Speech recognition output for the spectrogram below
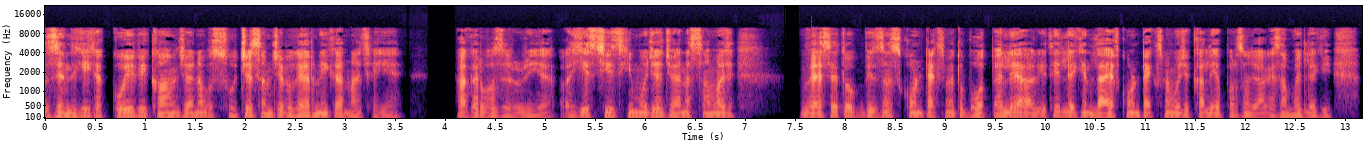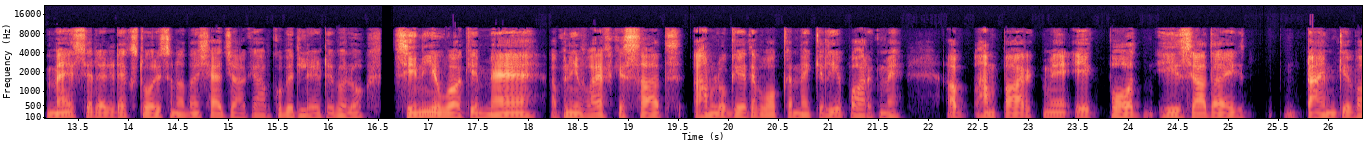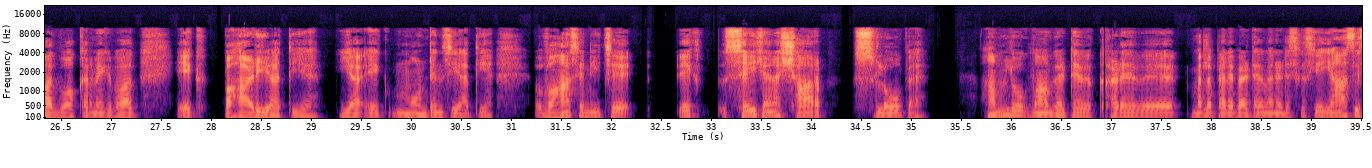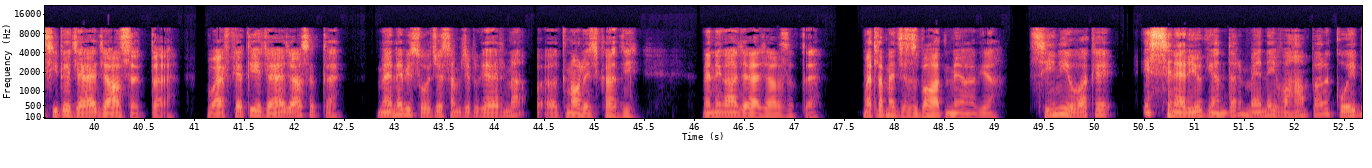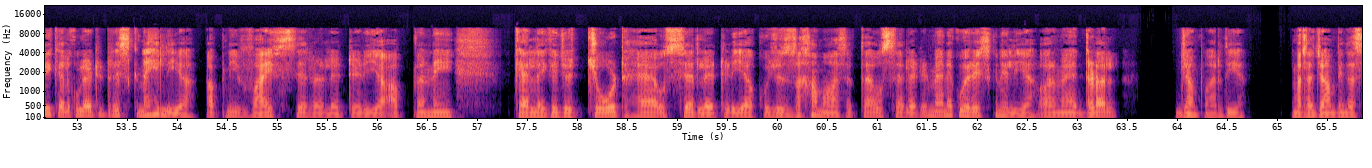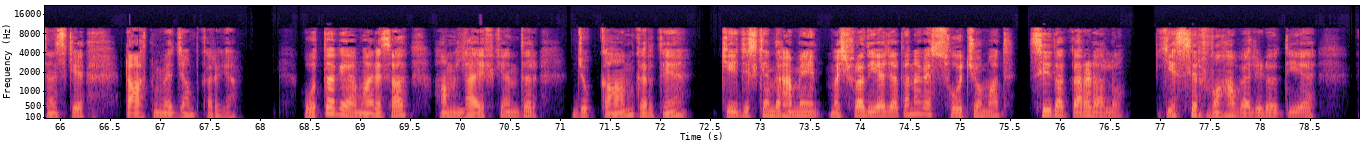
زندگی کا کوئی بھی کام جو ہے نا وہ سوچے سمجھے بغیر نہیں کرنا چاہیے، اگر وہ ضروری ہے۔ اور اس چیز کی مجھے جو ہے نا سمجھ، ویسے تو بزنس کانٹیکس میں تو بہت پہلے آ گئی تھی، لیکن لائف کانٹیکس میں مجھے کل یا پرسوں جا کے سمجھ لگی۔ میں اس سے ریلیٹڈ ایک سٹوری سناتا ہوں، شاید جا کے آپ کو بھی ریلیٹیبل ہو۔ سین یہ ہوا کہ میں اپنی وائف کے ساتھ ہم لوگ گئے تھے واک کرنے کے لیے پارک میں۔ اب ہم پارک میں ایک بہت ہی زیادہ ایک ٹائم کے بعد واک کرنے کے بعد ایک پہاڑی آتی ہے۔ یا ایک ماؤنٹین سی آتی ہے، وہاں سے نیچے ایک صحیح جو ہے نا شارپ سلوپ ہے۔ ہم لوگ وہاں بیٹھے ہوئے، کھڑے ہوئے مطلب پہلے بیٹھے ہوئے میں نے ڈسکس کیا، یہاں سے سیدھے جایا جا سکتا ہے۔ وائف کہتی ہے جایا جا سکتا ہے۔ میں نے بھی سوچے، سمجھے بغیر نا اکنالج کر دی۔ میں نے کہا جایا جا سکتا ہے۔ مطلب میں جذبات میں آ گیا۔ سین ہی ہوا کہ اس سینیریو کے اندر میں نے وہاں پر کوئی بھی کیلکولیٹڈ رسک نہیں لیا۔ اپنی وائف سے ریلیٹڈ یا اپنی کہہ لے کہ جو چوٹ ہے اس سے ریلیٹڈ یا کوئی جو زخم آ سکتا ہے اس سے ریلیٹڈ میں نے کوئی رسک نہیں لیا اور میں دڑل جمپ مار دیا۔ مطلب جمپ ان دا سینس کے ٹاسک میں میں جمپ کر گیا۔ ہوتا گیا ہمارے ساتھ؟ ہم لائف کے اندر جو کام کرتے ہیں کہ جس کے اندر ہمیں مشورہ دیا جاتا ہے نا کہ سوچو مت، سیدھا کر ڈالو۔ یہ صرف وہاں ویلڈ ہوتی ہے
